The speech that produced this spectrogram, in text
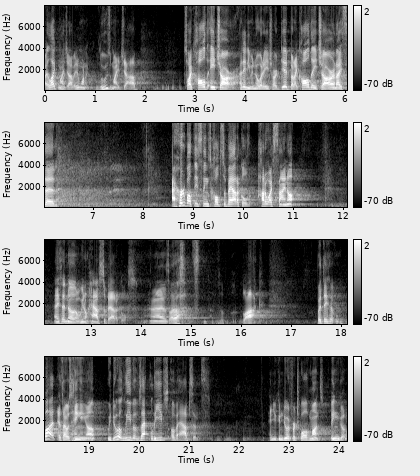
I liked my job. I didn't want to lose my job. So I called HR. I didn't even know what HR did, but I called HR and I said, I heard about these things called sabbaticals. How do I sign up? And I said, no, no, we don't have sabbaticals. And I was like, oh, it's a block. But they said, but as I was hanging up, we do have leave of, leaves of absence. And you can do it for 12 months. Bingo.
